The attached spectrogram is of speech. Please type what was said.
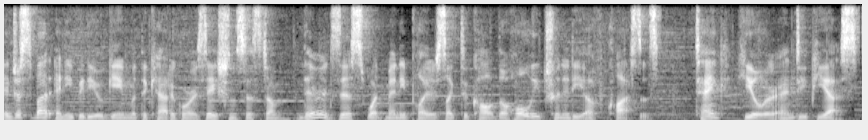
In just about any video game with the categorization system, there exists what many players like to call the holy trinity of classes, tank, healer, and DPS.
